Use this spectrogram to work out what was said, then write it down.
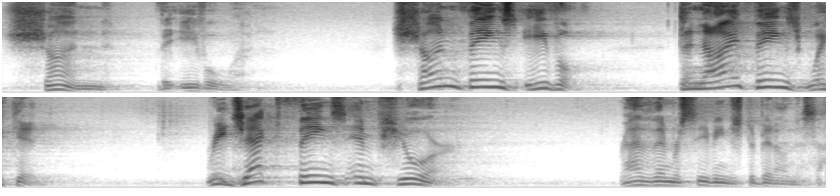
Shun the evil one. Shun things evil. Deny things wicked. Reject things impure rather than receiving just a bit on the side.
